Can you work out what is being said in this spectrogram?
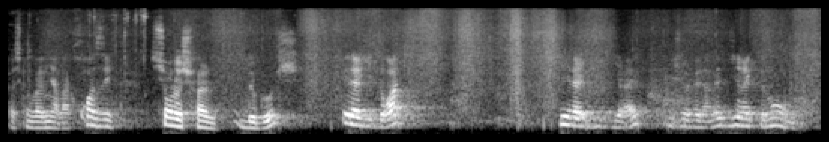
parce qu'on va venir la croiser sur le cheval de gauche. Et la guide droite, qui est la guide directe, je vais la mettre directement au milieu.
